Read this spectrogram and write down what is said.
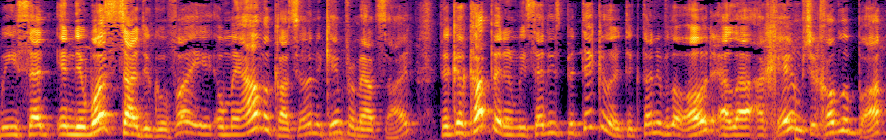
we said, and there was tzar de gufa umeal makasi, and it came from outside. The kakapit, and we said he's particular. Tiktani v'lo od ela acherim shechavlu ba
